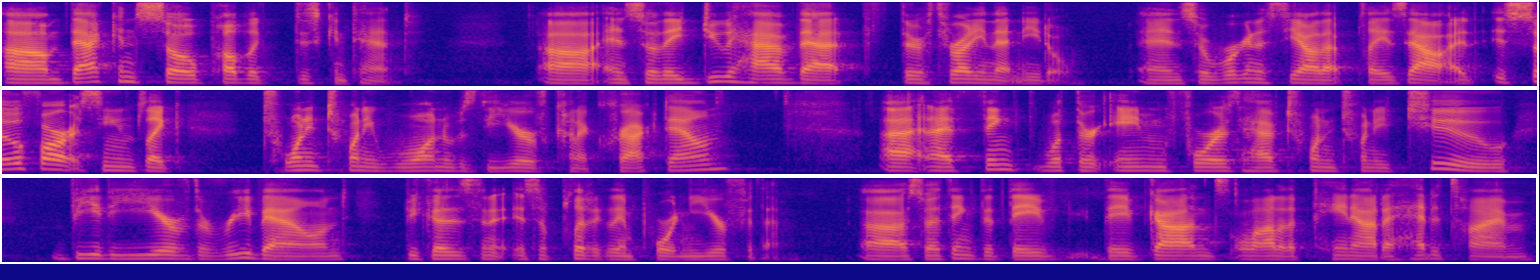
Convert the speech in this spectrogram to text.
um, that can sow public discontent. Uh, and so they do have that they're threading that needle. And so we're going to see how that plays out. It, so far it seems like 2021 was the year of kind of crackdown. Uh, and I think what they're aiming for is to have 2022 be the year of the rebound because it's, an, it's a politically important year for them. Uh, so I think that they've they've gotten a lot of the pain out ahead of time,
